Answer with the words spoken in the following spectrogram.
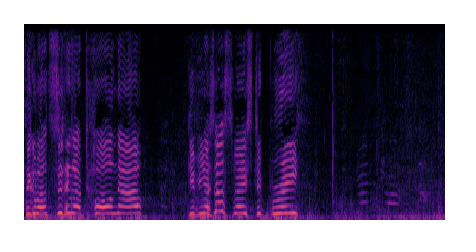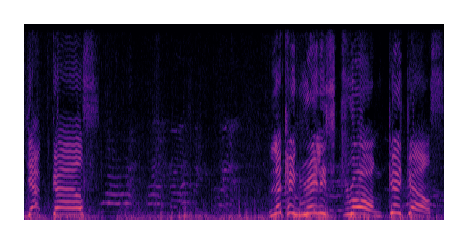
Think about sitting up tall now. Giving yourself space to breathe. Yep, girls. Looking really strong. Good girls.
